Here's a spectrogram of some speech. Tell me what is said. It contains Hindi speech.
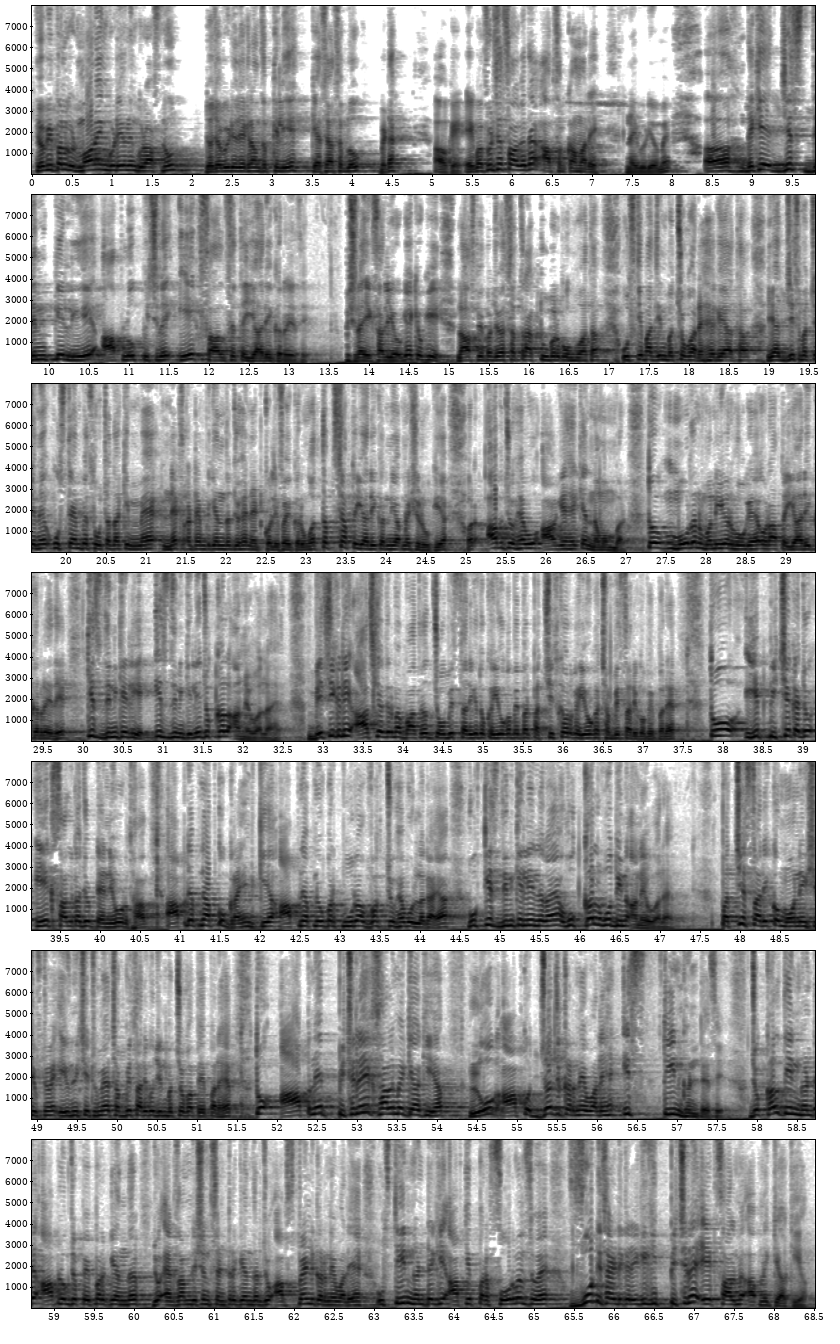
Yo people good morning good evening good afternoon जो जो वीडियो देख रहे हैं उन सबके लिए कैसे हैं सब लोग? बेटा? ओके एक बार फिर से स्वागत है आप सबका हमारे नए वीडियो में। देखिए, जिस दिन के लिए आप लोग पिछले एक साल से तैयारी कर रहे थे पिछला एक साल ही हो गया क्योंकि लास्ट पेपर जो है सत्रह अक्टूबर को हुआ था। उसके बाद जिन बच्चों का रह गया था या जिस बच्चे ने उस टाइम पे सोचा था कि मैं नेक्स्ट अटेम्प्ट के अंदर जो है नेट क्वालिफाई करूँगा, तब से आप तैयारी करनी आपने शुरू किया और अब जो है वो आ गया है क्या नवंबर। तो मोर देन वन ईयर हो गया है और आप तैयारी कर रहे थे किस दिन के लिए? इस दिन के लिए जो कल आने वाला है। बेसिकली आज की अगर मैं बात करूँ चौबीस तारीख तो कईयों का पेपर पच्चीस का और कईयों का छब्बीस तारीख को पेपर है। तो ये पीछे का जो एक साल का जो टेन्योर था, आपने अपने आप को ग्राइंड किया, आपने अपने ऊपर पूरा वक्त जो है वो लगाया, वो किस दिन के लिए लगाया? वो कल वो दिन आने वाला है। 25 तारीख को मॉर्निंग शिफ्ट में इवनिंग शिफ्ट में 26 तारीख को जिन बच्चों का पेपर है तो आपने पिछले एक साल में क्या किया? लोग आपको जज करने वाले हैं इस तीन घंटे से। जो कल तीन घंटे आप लोग जो पेपर के अंदर, जो एग्जामिनेशन सेंटर के अंदर जो आप स्पेंड करने वाले हैं, उस तीन घंटे की आपकी परफॉर्मेंस जो है, वो डिसाइड करेगी कि पिछले एक साल में आपने क्या किया।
